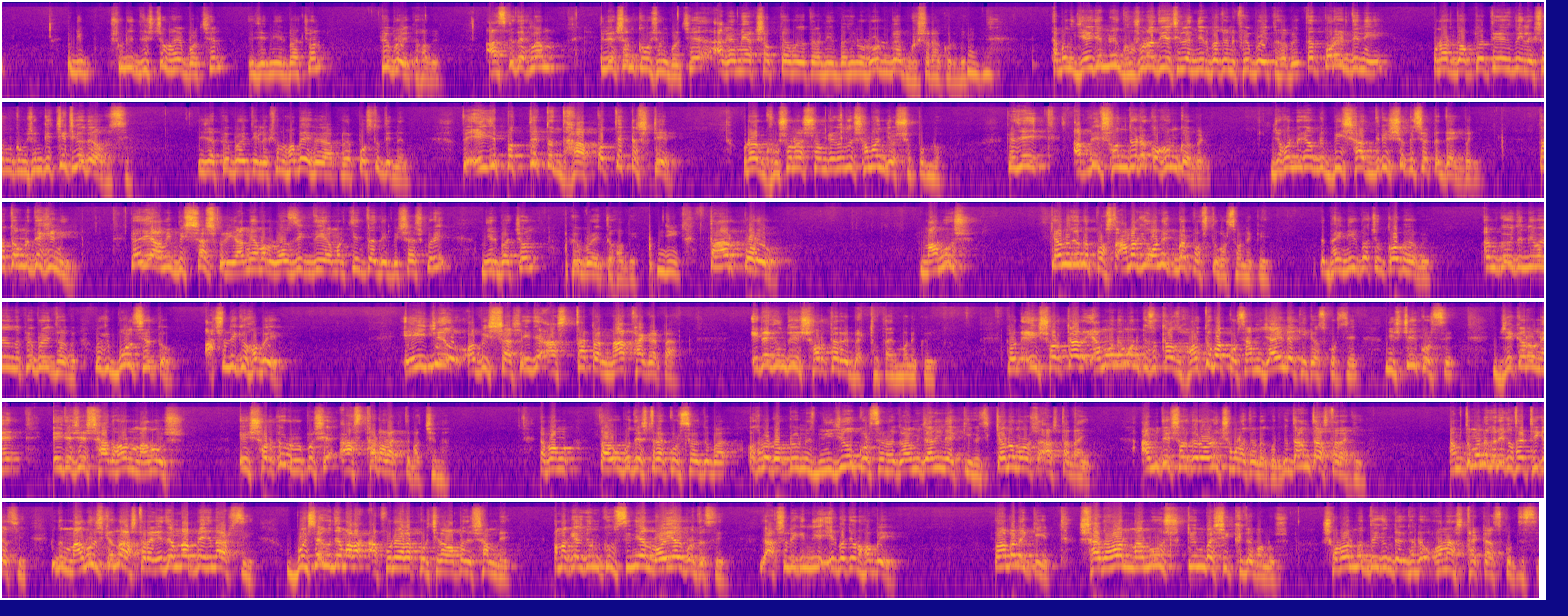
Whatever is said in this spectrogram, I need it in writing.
উনি সুনির্দিষ্টভাবে বলছেন যে নির্বাচন ফেব্রুয়ারিতে হবে। আজকে দেখলাম ইলেকশন কমিশন বলছে আগামী এক সপ্তাহের মধ্যে তারা নির্বাচনের রোড ম্যাপ ঘোষণা করবে। এবং যে জন্য ঘোষণা দিয়েছিলেন নির্বাচন ফেব্রুয়ারিতে হবে তার পরের দিনই ওনার দপ্তর থেকে কিন্তু ইলেকশন কমিশনকে চিঠিও দেওয়া হয়েছে। যে ফেব্রুয়ারিতে ইলেকশন হবে হয়ে আপনারা প্রস্তুতি নেন। তো এই যে প্রত্যেকটা ধাপ প্রত্যেকটা স্টেপ ওনার ঘোষণার সঙ্গে কিন্তু সামঞ্জস্যপূর্ণ। কাজে আপনি সন্দেহটা কখন করবেন? যখন নাকি আপনি বিষাদ দৃশ্য কিছু একটা দেখবেন তা তো আমরা দেখিনি। কাজে আমি বিশ্বাস করি আমি আমার লজিক দিয়ে আমার চিন্তা দিয়ে বিশ্বাস করি নির্বাচন ফেব্রুয়ারিতে হবে। তারপরেও মানুষ কেন যেন প্রশ্ন আমাকে অনেকবার প্রশ্ন করছে অনেকে ভাই নির্বাচন কবে হবে? আমি কই যে নির্বাচন ফেব্রুয়ারিতে হবে। ওই কি বলছে তো? আসলে কি হবে? এই যে অবিশ্বাস, এই যে আস্থাটা না থাকাটা, এটা কিন্তু এই সরকারের ব্যর্থতা, আমি মনে করি। কারণ এই সরকার এমন এমন কিছু কাজ হয়তো বা করছে, আমি জানি না কি কাজ করছে, নিশ্চয়ই করছে। যে কারণে এই দেশের সাধারণ মানুষ এই সরকারের উপর সে আস্থাটা রাখতে পারছে না। এবং তার উপদেষ্টারা করছে হয়তো বা অথবা ডক্টর নিজেও করছেন হয়তো আমি জানি না কি হয়েছে, কেন মানুষ আস্থা নাই? আমি তো এই সরকারের অনেক সমালোচনা করি, কিন্তু আমি তো আস্থা রাখি। আমি তো মনে করি কথা ঠিক আছে, কিন্তু মানুষ কেন আস্থা রাখে? যেমন আপনি এখানে আসছি, বৈশাখ যে আমার ফোনে আলাপ করছিলাম আপনাদের সামনে, আমাকে একজন খুব সিনিয়র লয়ার বলতেছে যে আসলে কি নিয়ে নির্বাচন হবে? তার মানে কি? সাধারণ মানুষ কিংবা শিক্ষিত মানুষ, সবার মধ্যে কিন্তু এক ধরনের অনাস্থা কাজ করতেছে।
